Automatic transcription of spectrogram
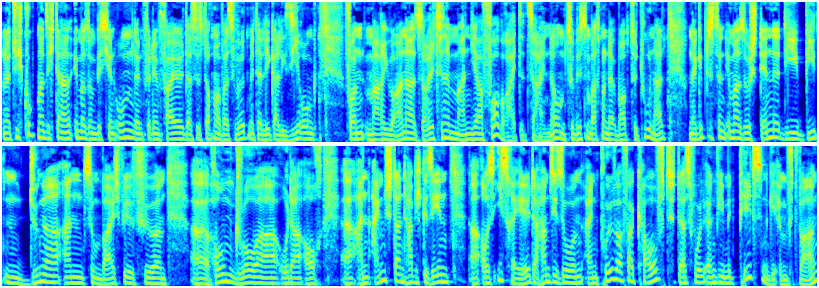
natürlich guckt man sich da immer so ein bisschen um, denn für den Fall, dass es doch mal was wird mit der Legalisierung von Marihuana, sollte man ja vorbereitet sein, ne, um zu wissen, was man da überhaupt zu tun hat. Und da gibt es dann immer so Stände, die bieten Dünger an, zum Beispiel für äh, Homegrower oder auch äh, an einem Stand habe ich gesehen äh, aus Israel, da haben sie so ein Pulver verkauft, das wohl irgendwie mit Pilzen geimpft war.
